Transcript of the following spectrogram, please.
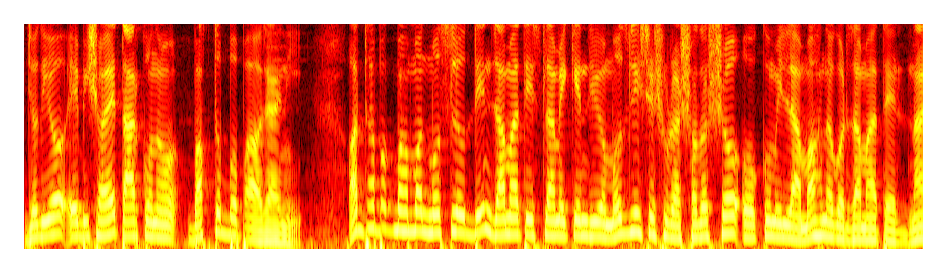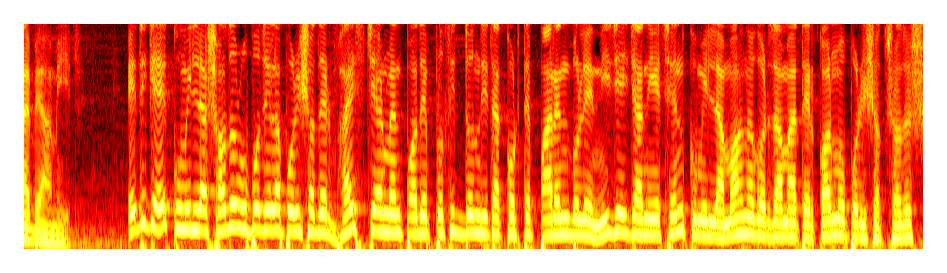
যদিও এ বিষয়ে তার কোনো বক্তব্য পাওয়া যায়নি। অধ্যাপক মোহাম্মদ মসলিউদ্দিন জামায়াত ইসলামী কেন্দ্রীয় মজলিসে সুরার সদস্য ও কুমিল্লা মহানগর জামায়াতের নায়েবে আমির। এদিকে কুমিল্লা সদর উপজেলা পরিষদের ভাইস চেয়ারম্যান পদে প্রতিদ্বন্দ্বিতা করতে পারেন বলে নিজেই জানিয়েছেন কুমিল্লা মহানগর জামায়াতের কর্মপরিষদ সদস্য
